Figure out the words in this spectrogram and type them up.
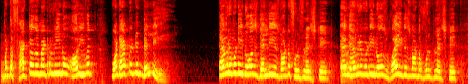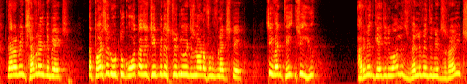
but the fact of the matter we know, or even what happened in Delhi. Everybody knows Delhi is not a full-fledged state, and everybody knows why it is not a full-fledged state. There have been several debates. The person who took oath as a chief minister knew it is not a full-fledged state. See, when see you, Arvind Kejriwal is well within its rights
